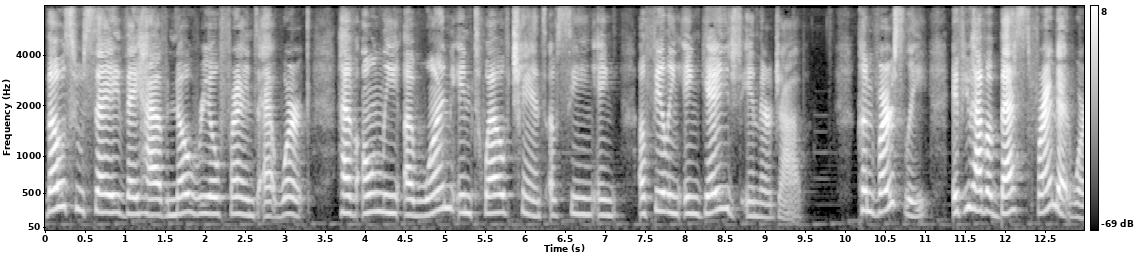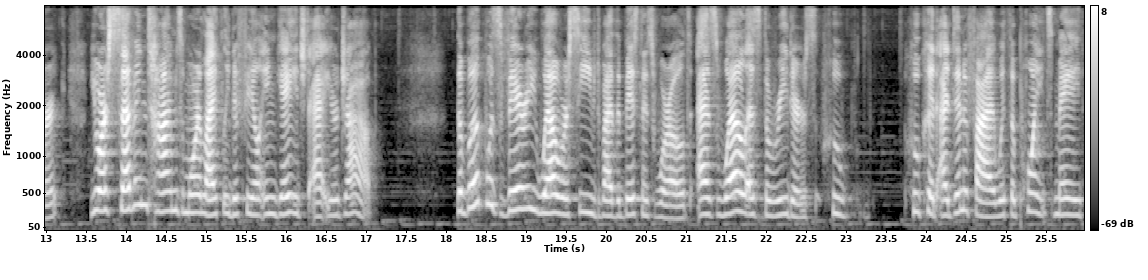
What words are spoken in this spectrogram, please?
Those who say they have no real friends at work have only a 1 in 12 chance of seeing in, of feeling engaged in their job. Conversely, if you have a best friend at work, you are 7 times more likely to feel engaged at your job. The book was very well received by the business world as well as the readers who who could identify with the points made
